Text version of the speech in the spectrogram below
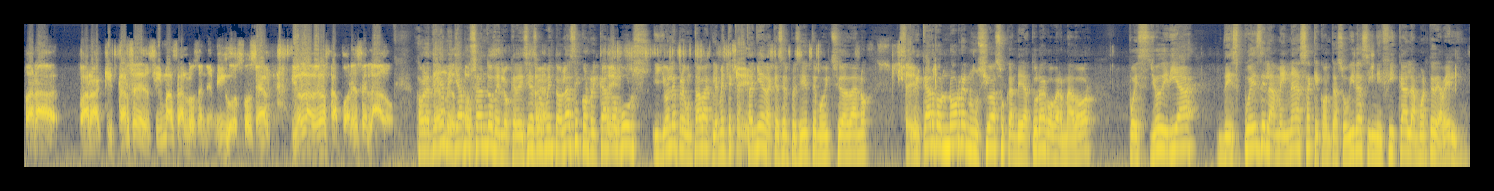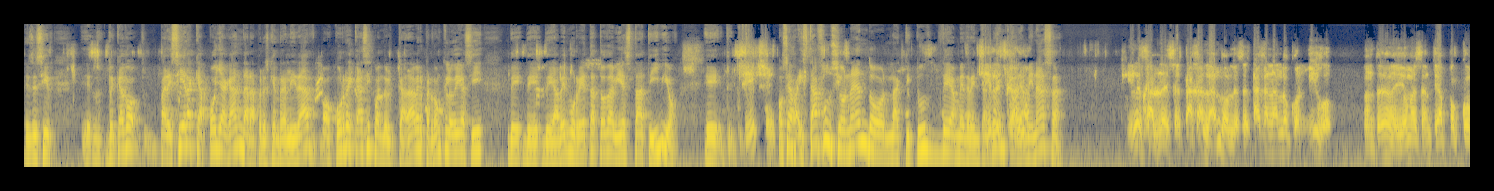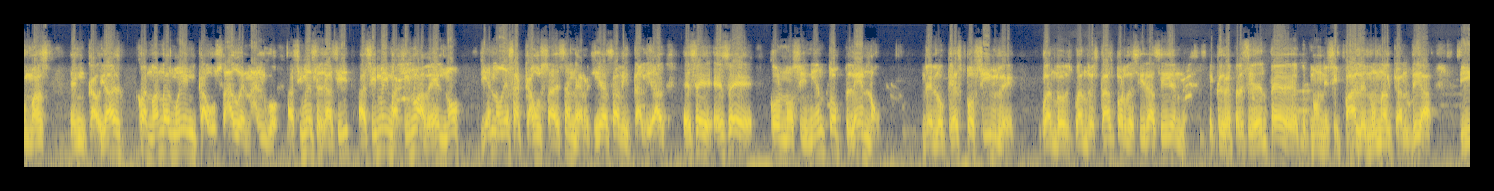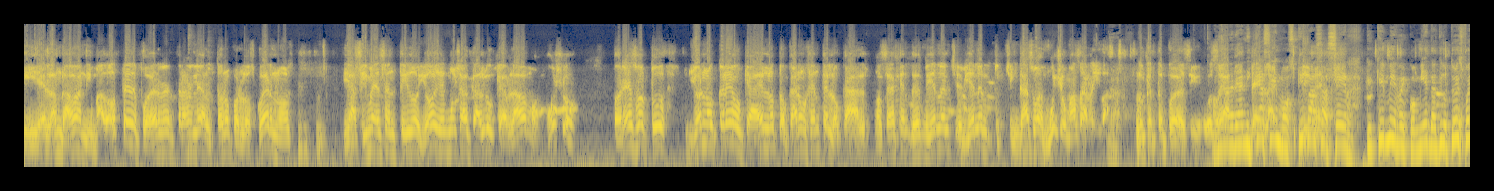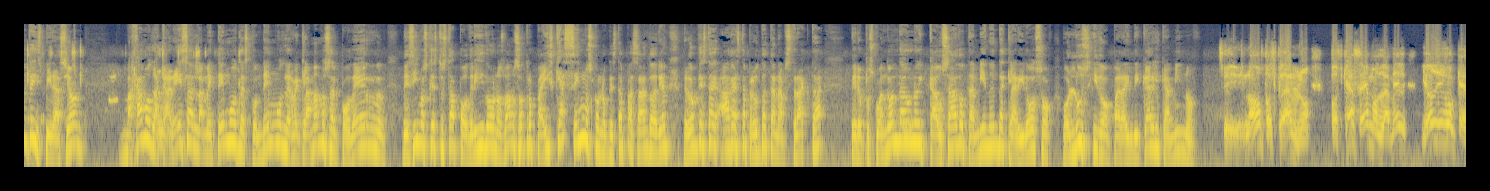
para, para quitarse de encima a los enemigos. O sea, yo la veo hasta por ese lado. Ahora, déjame ya abusando de lo que decía hace un momento. Hablaste con Ricardo Burs y yo le preguntaba a Clemente Castañeda, que es el presidente del Movimiento Ciudadano, Ricardo no renunció a su candidatura a gobernador, pues yo diría después de la amenaza que contra su vida significa la muerte de Abel. Es decir, eh, Ricardo pareciera que apoya a Gándara, pero es que en realidad ocurre casi cuando el cadáver, perdón que lo diga así, de, de, Abel Murrieta todavía está tibio. Eh, sí, sí. O sea, está funcionando la actitud de amedrentamiento, de amenaza. Sí, les, les está jalando, les está jalando conmigo. Entonces yo me sentía poco más encausado. Cuando andas muy encausado en algo, así me, así, así me imagino a Abel, ¿no? Lleno de esa causa, esa energía, esa vitalidad, ese, ese conocimiento pleno de lo que es posible cuando, cuando estás, por decir así, en, de presidente municipal en una alcaldía, y, él andaba animadote de poder entrarle al toro por los cuernos, y así me he sentido yo, y es mucho algo que hablábamos mucho. Por eso tú, yo no creo que a él lo tocaron gente local. O sea, gente, viene el, viene el chingazo de mucho más arriba. Lo que te puedo decir. O sea, Adrián, ¿y qué hacemos? ¿Qué vas a hacer? ¿Qué, ¿Qué, me recomiendas? Digo, tú eres fuente de inspiración. Bajamos la cabeza, la metemos, la escondemos, le reclamamos al poder, decimos que esto está podrido, nos vamos a otro país. ¿Qué hacemos con lo que está pasando, Adrián? Perdón que esta, haga esta pregunta tan abstracta, pero pues cuando anda uno y causado también anda claridoso o lúcido para indicar el camino. Sí, no, pues claro, no. Pues ¿qué hacemos, la Yo digo que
